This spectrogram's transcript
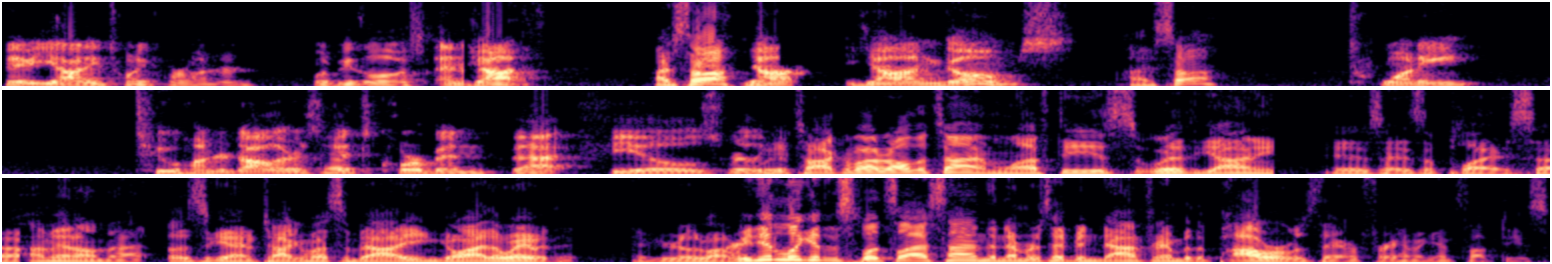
Maybe Yadi twenty four hundred would be the lowest. And Jon, I saw. Yan, Yan Gomes, I saw. twenty two hundred dollars Yep. gets Corbin. That feels really We good. We talk about it all the time. Lefties with Yanni is is a play. So I'm in on that. Once again, talking about some value, you can go either way with it if you really want. We did look at the splits last time. The numbers had been down for him, but the power was there for him against lefties.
